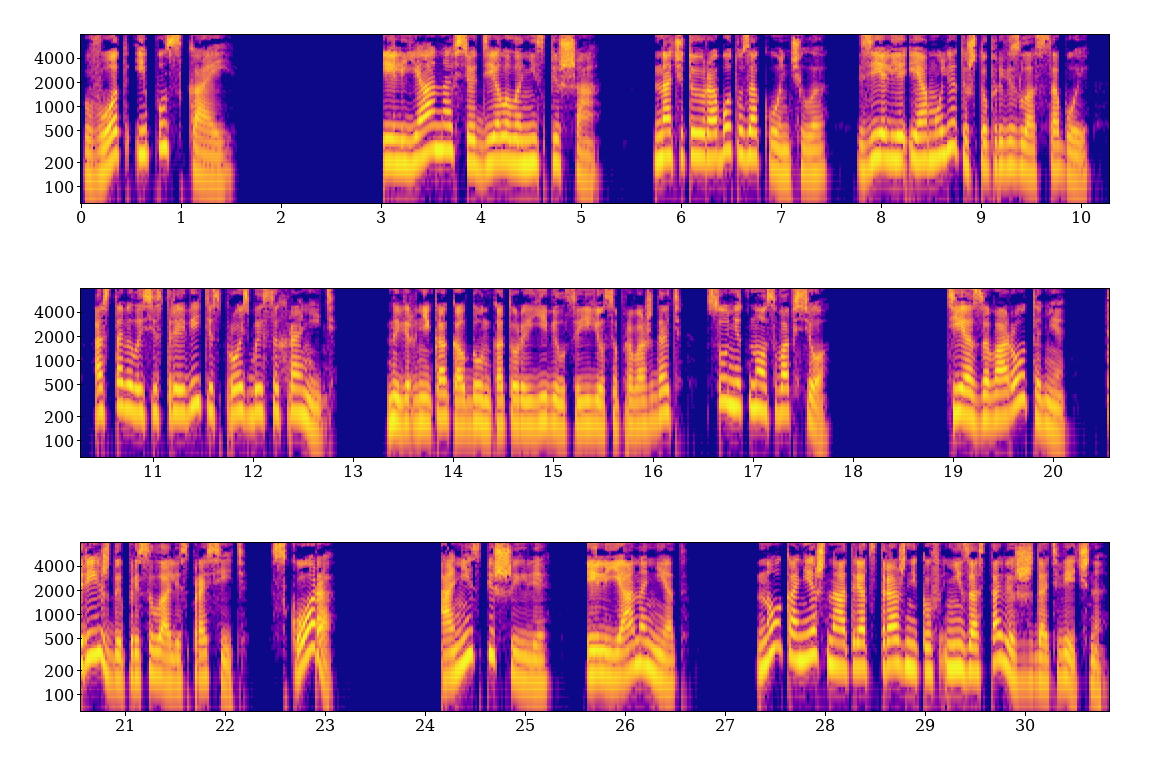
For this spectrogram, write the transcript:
Вот и пускай». Ильяна все делала не спеша. Начатую работу закончила. Зелья и амулеты, что привезла с собой, оставила сестре Вите с просьбой сохранить. Наверняка колдун, который явился ее сопровождать, сунет нос во все. Те за воротами трижды присылали спросить «Скоро?». Они спешили, Ильяна нет. Но, конечно, отряд стражников не заставишь ждать вечно.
